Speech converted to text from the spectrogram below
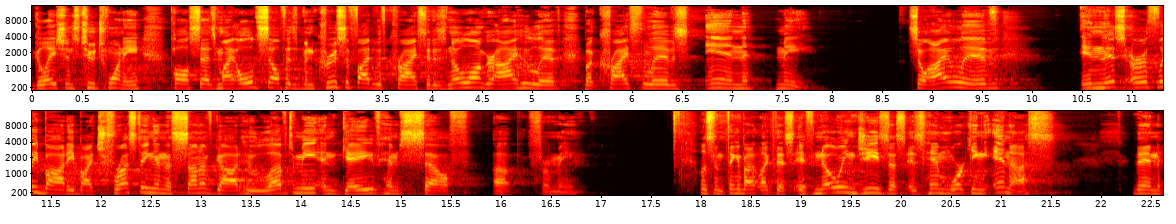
Galatians 2:20 Paul says my old self has been crucified with Christ it is no longer I who live but Christ lives in me. So I live in this earthly body by trusting in the Son of God who loved me and gave himself up for me. Listen, think about it like this. If knowing Jesus is him working in us, then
